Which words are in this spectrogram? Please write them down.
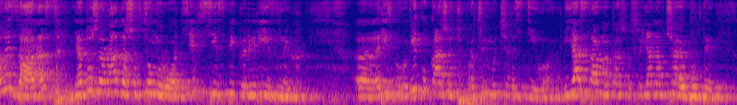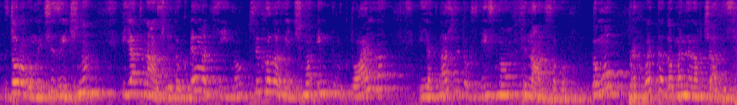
Але зараз я дуже рада, що в цьому році всі спікери різних е, різного віку кажуть, працюємо через тіло. І я саме кажу, що я навчаю бути здоровими фізично, і як наслідок емоційно, психологічно, інтелектуально, і як наслідок, звісно, фінансово. Тому приходьте до мене навчатися.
